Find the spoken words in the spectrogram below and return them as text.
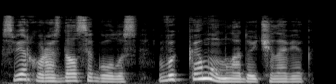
сверху раздался голос «Вы к кому, молодой человек?»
